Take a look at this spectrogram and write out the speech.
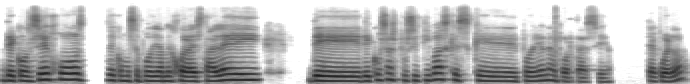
de consejos de cómo se podría mejorar esta ley, de, de cosas positivas que, es- que podrían aportarse. ¿De acuerdo?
